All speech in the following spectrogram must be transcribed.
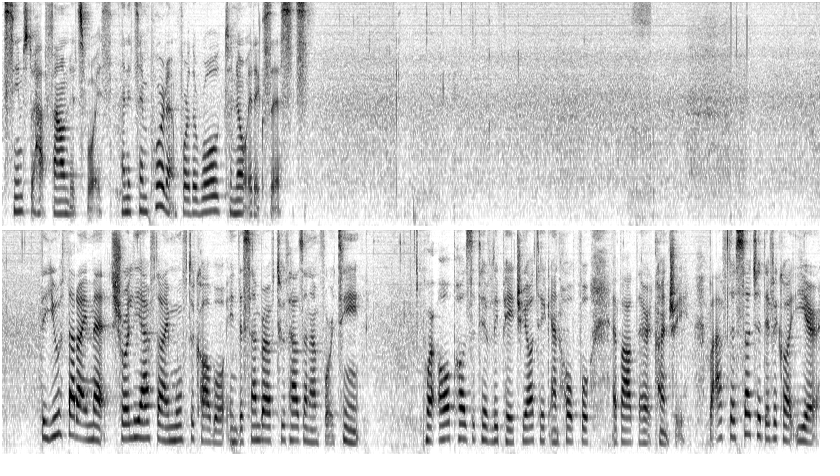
seems to have found its voice, and it's important for the world to know it exists. The youth that I met shortly after I moved to Kabul in December of 2014 were all positively patriotic and hopeful about their country. But after such a difficult year,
